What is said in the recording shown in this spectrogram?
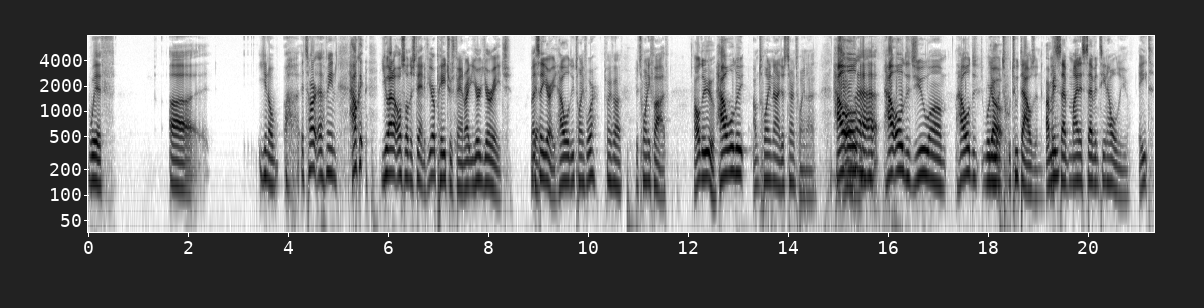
with uh you know, it's hard I mean, How could you gotta also understand if you're a Patriots fan, right? You're your age. Let's Yeah. say your age. How old are you? 24. 25. You're 25. How old are you? How old are you? I'm 29. Just turned 29. How old? How old did you? Um. How old did, were you in tw 2000? I mean- seven, minus 17. How old are you? Eight.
